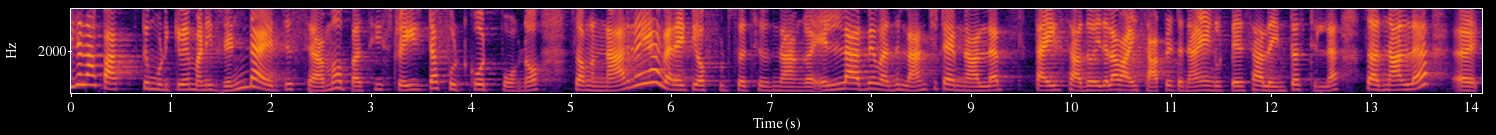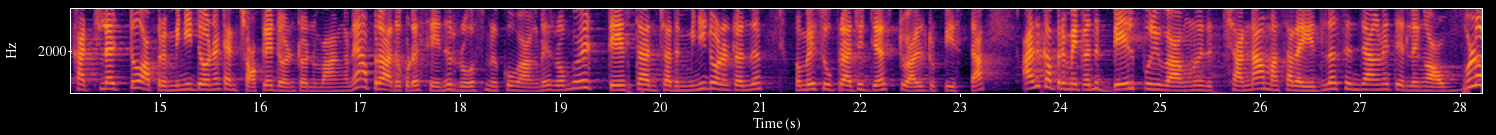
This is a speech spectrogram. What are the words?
இதெல்லாம் பார்த்து முடிக்கவே மணி ரெண்டாயிடுச்சு. செம பசி. ஸ்ட்ரெயிட்டாக ஃபுட் கோர்ட் போனோம். ஸோ அங்கே நிறைய வெரைட்டி ஆஃப் ஃபுட்ஸ் வச்சுருந்தாங்க. எல்லாருமே வந்து லன்ச் டைம்னால தயிர் சாதம் இதெல்லாம் வாங்கி சாப்பிட்டுட்டு இருந்தாங்க. எங்களுக்கு பெருசாக அதில் இன்ட்ரெஸ்ட் இல்லை. ஸோ அதனால கட்லட்டும் அப்புறம் mini donut and chocolate donut ஒன்று வாங்கினேன். அப்புறம் அது கூட சேர்ந்து ரோஸ் மில்க்கும் வாங்கினேன். ரொம்பவே டேஸ்ட்டாக இருந்துச்சு. அந்த மினி டோனட் வந்து ரொம்பவே சூப்பராக இருந்துச்சு. ஜஸ்ட் டுவெல் ருபீஸ் தான். அதுக்கப்புறமேட்டு வந்து பேல்பூரி வாங்கணும். இந்த சன்னா மசாலா எதில் செஞ்சாங்கன்னே தெரியலங்க. அவ்வளோ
